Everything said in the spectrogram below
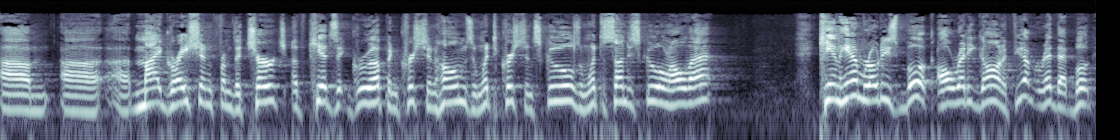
um, uh, uh, migration from the church of kids that grew up in Christian homes and went to Christian schools and went to Sunday school and all that. Ken Ham wrote his book, Already Gone. If you haven't read that book,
